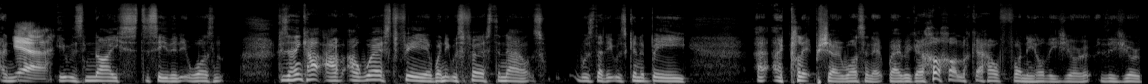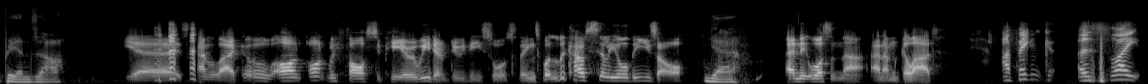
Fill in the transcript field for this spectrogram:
and Yeah. it was nice to see that it wasn't because I think our, our, our worst fear when it was first announced was that it was going to be a, a clip show, wasn't it? Where we go, oh, look at how funny all these Euro- these Europeans are. Yeah. It's kind of like, oh, aren't, aren't we far superior? We don't do these sorts of things, but look how silly all these are. Yeah, And it wasn't that, and I'm glad. I think as like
